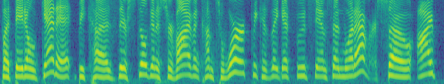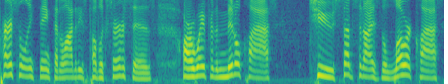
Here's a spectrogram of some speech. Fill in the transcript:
But they don't get it because they're still going to survive and come to work because they get food stamps and whatever. So I personally think that a lot of these public services are a way for the middle class to subsidize the lower class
